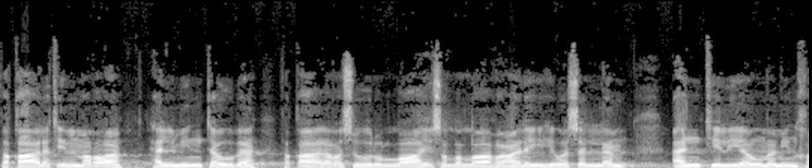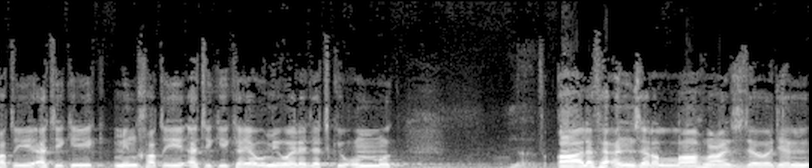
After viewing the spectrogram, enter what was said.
فقالت المرأة هل من توبة؟ فقال رسول الله صلى الله عليه وسلم أنت اليوم من خطيئتك من خطيئتك كيوم ولدتك أمك. قال فأنزل الله عز وجل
